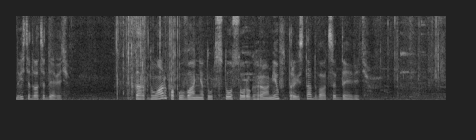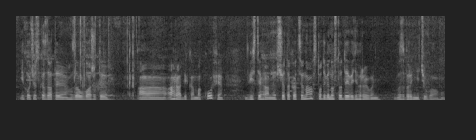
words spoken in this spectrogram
229. Карт Нуар, пакування тут 140 грамів, 329. І хочу сказати, зауважити а, Арабіка Макофі 200 грамів. Що така ціна? 199 гривень. Зверніть увагу.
